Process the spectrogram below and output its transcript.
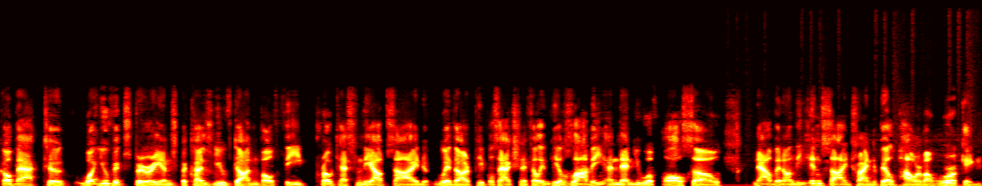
go back to what you've experienced because you've done both the protests from the outside with our People's Action Affiliate People's Lobby, and then you have also now been on the inside trying to build power about working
